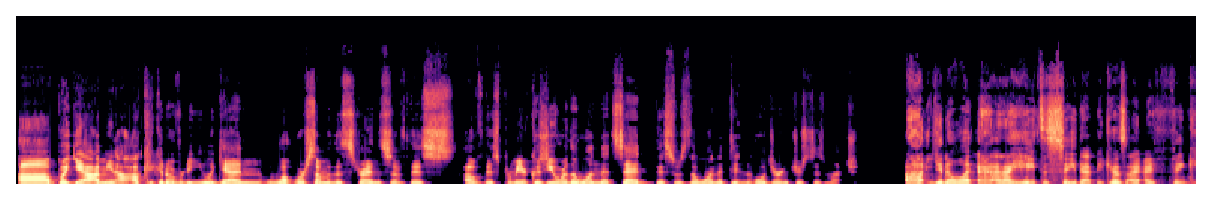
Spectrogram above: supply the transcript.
Uh, but yeah, I mean, I'll, kick it over to you again. What were some of the strengths of this of this premiere? Because you were the one that said this was the one that didn't hold your interest as much. Uh, you know what? And I hate to say that because I, I think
